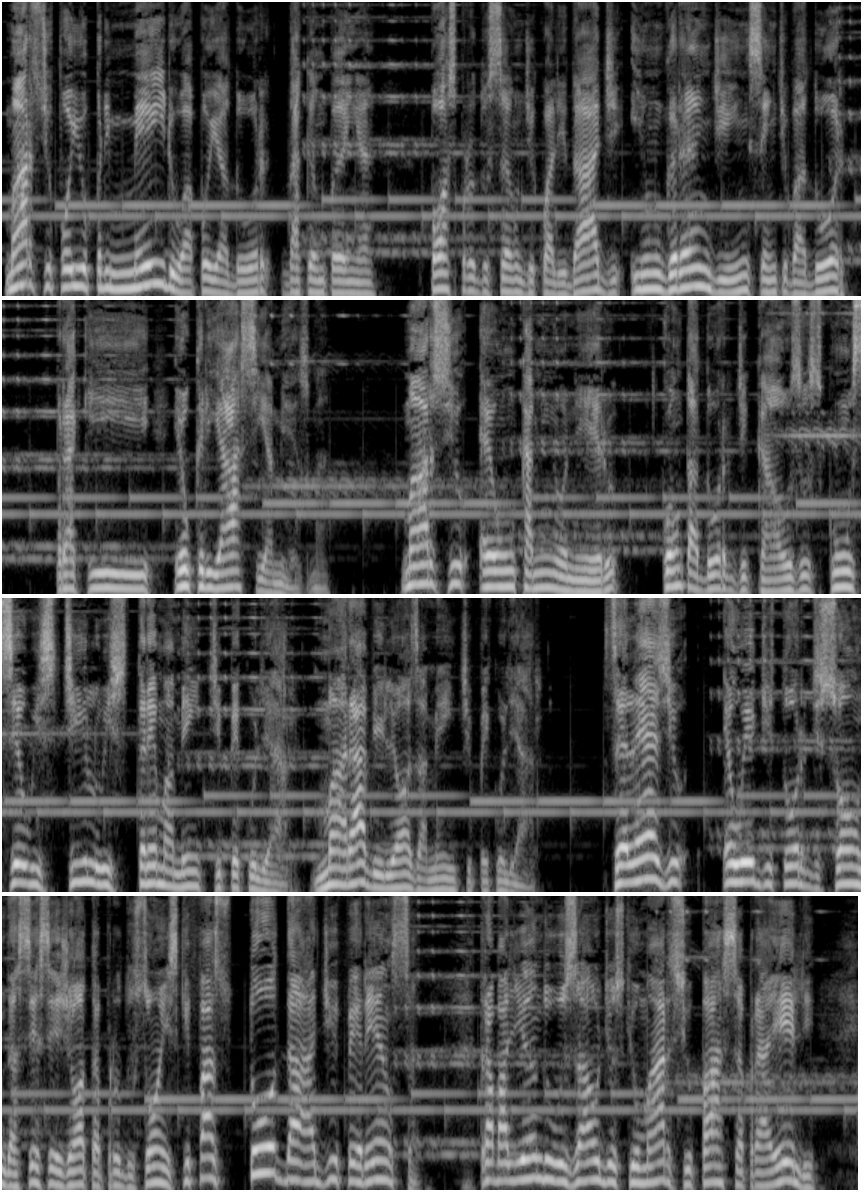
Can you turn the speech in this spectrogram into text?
Márcio foi o primeiro apoiador da campanha pós-produção de qualidade e um grande incentivador para que eu criasse a mesma. Márcio é um caminhoneiro contador de causos com o seu estilo extremamente peculiar, maravilhosamente peculiar. Celésio é o editor de som da CCJ Produções que faz toda a diferença, trabalhando os áudios que o Márcio passa para ele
